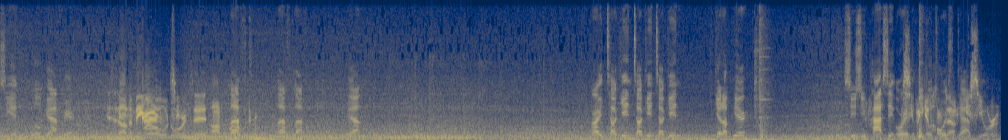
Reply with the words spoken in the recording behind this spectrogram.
See it? A little gap here. Is it on the main road or is it off Left, road? left, left. Yeah. Alright, tuck in, tuck in, tuck in. Get up here. As soon as you pass it, orient the if I can vehicle towards the down cap. EC over it.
